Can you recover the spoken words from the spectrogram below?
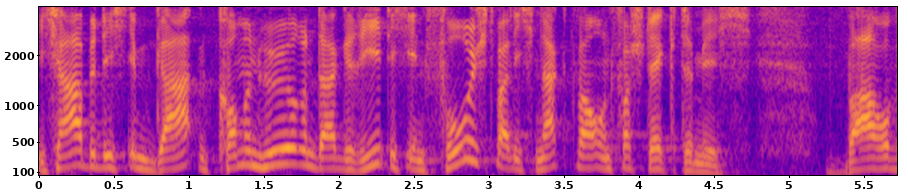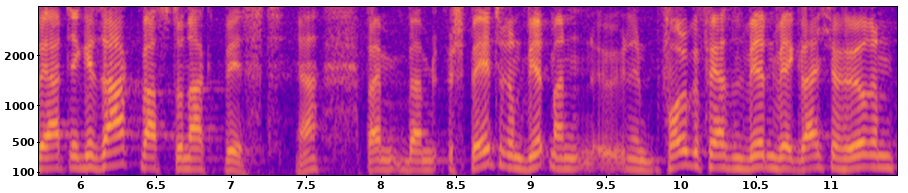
Ich habe dich im Garten kommen hören, da geriet ich in Furcht, weil ich nackt war und versteckte mich. Warum, wer hat dir gesagt, was du nackt bist? Ja, beim, beim späteren wird man, in den Folgeversen werden wir gleich hören,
